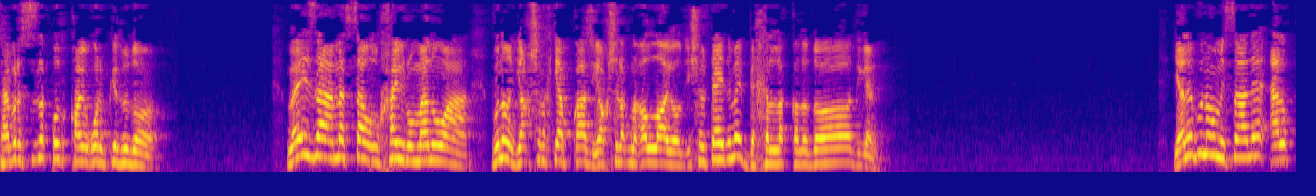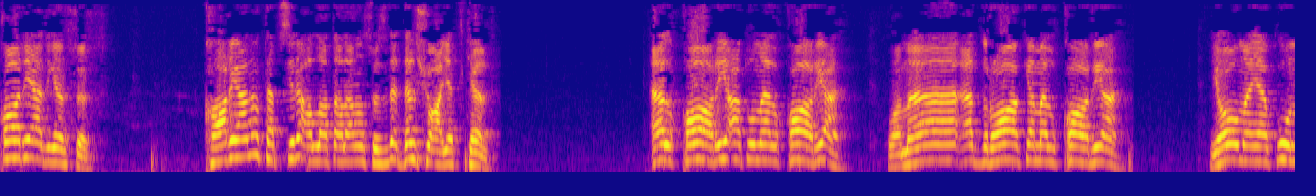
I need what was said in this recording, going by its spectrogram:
sabrsizlik qilib qayg'urib ketadi buni yaxshilik gap qilsa yaxshilikni alloh yo'lida ishlatay demay qiladi degan. Yana buni misoli al qoriya degan so'z. Qoriyaning tafsiri alloh taoloning so'zida dal shu oyat keldi. Al qoriatu mal qoriya va ma adraka mal qoriya يوم يكون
